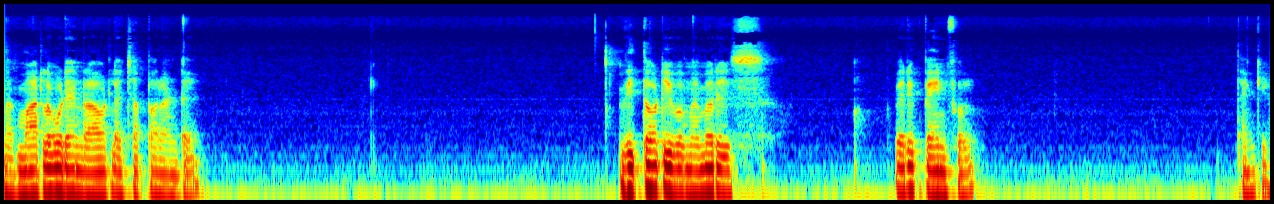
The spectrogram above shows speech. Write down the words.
నాకు మాటలు కూడా ఏం రావట్లేదు చెప్పాలంటే. Without your memories very painful thank you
